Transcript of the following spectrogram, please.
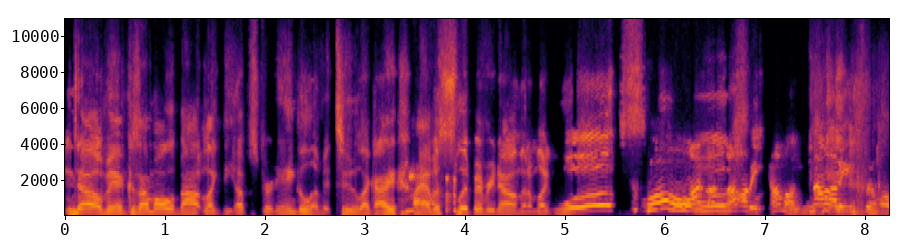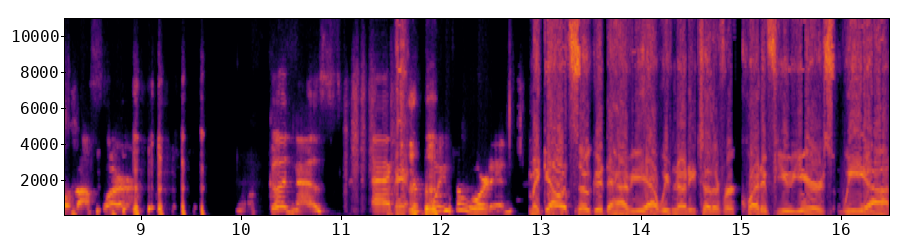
No, man, because I'm all about like the upskirt angle of it too. Like I, I have a slip every now and then. I'm like, whoops. Whoa, I'm a naughty, I'm a naughty sumo wrestler. Goodness. Extra points awarded. Miguel, it's so good to have you. Yeah, we've known each other for quite a few years. We uh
